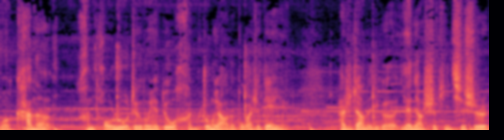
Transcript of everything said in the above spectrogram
我看的很投入，这个东西对我很重要的，不管是电影，还是这样的一个演讲视频，其实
